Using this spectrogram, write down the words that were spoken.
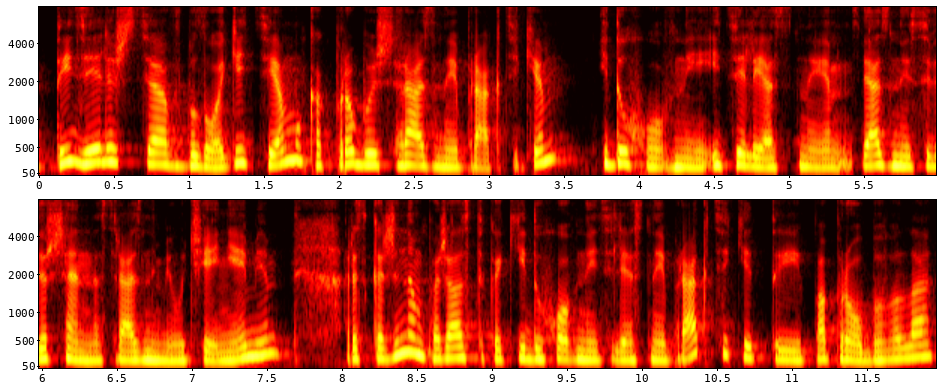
ты делишься в блоге тем, как пробуешь разные практики, и духовные, и телесные, связанные совершенно с разными учениями. Расскажи нам, пожалуйста, какие духовные и телесные практики ты попробовала,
